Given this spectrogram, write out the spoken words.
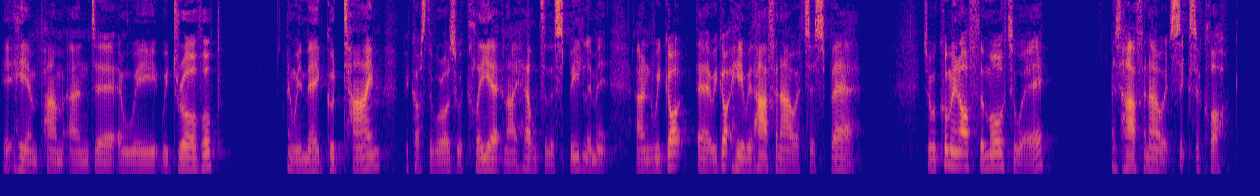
he and Pam, and, uh, and we, we drove up and we made good time because the roads were clear and I held to the speed limit. And we got, uh, we got here with half an hour to spare. So we're coming off the motorway. It's half an hour at six o'clock.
